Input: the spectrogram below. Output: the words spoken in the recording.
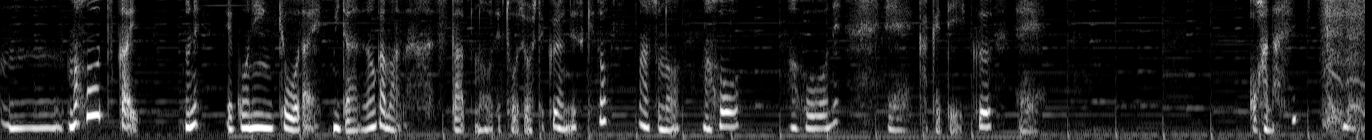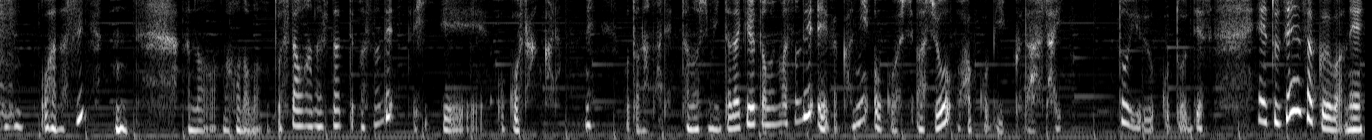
うん、魔法使いのね、5人兄弟みたいなのが、まあ、スタートの方で登場してくるんですけど、まあ、その魔法、魔法をね、えー、かけていく、えー、お話？お話？うん。あの、まあ、ほのぼのとしたお話になってますので、ぜひ、えー、お子さんからね、大人まで楽しみいただけると思いますので、映画館にお越し、足をお運びください。ということです。えっ、ー、と、前作はね、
